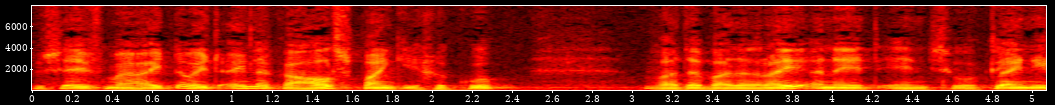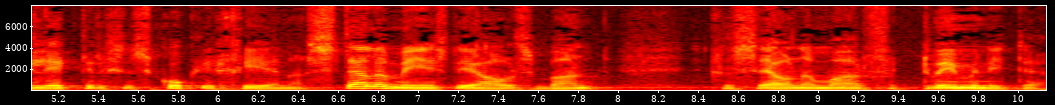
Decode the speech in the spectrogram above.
toe sê hy vir my hy het nou uiteindelik 'n halsbandjie gekoop wat 'n battery in het en so 'n klein elektriese skokkie gee en dan stel 'n mens die halsband gesel nou maar vir 2 minute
